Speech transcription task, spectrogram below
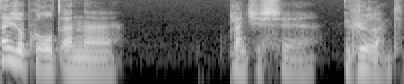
Hij is opgerold en plantjes geruimd.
